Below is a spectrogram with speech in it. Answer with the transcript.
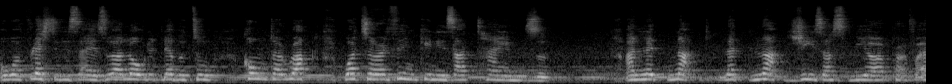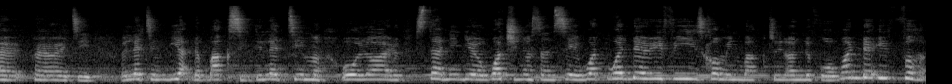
our fleshly desires, we allow the devil to counteract what our thinking is at times. And let not let not Jesus be our priority. But let him be at the back seat. Let him, oh Lord, standing there watching us and say, What wonder if he is coming back to on the phone? Wonder if uh,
